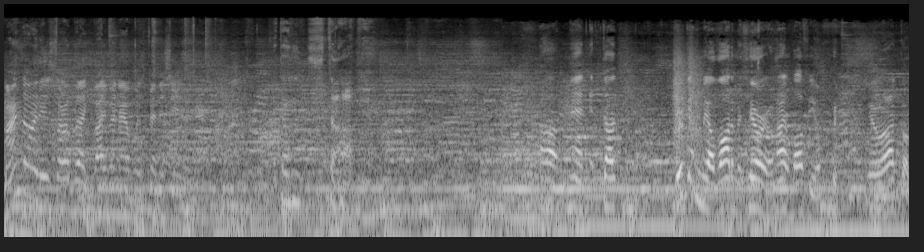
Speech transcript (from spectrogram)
Mine's only sort of like right when I was finished eating. It doesn't stop. Oh man, it does. You're giving me a lot of material, and I love you You're welcome.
